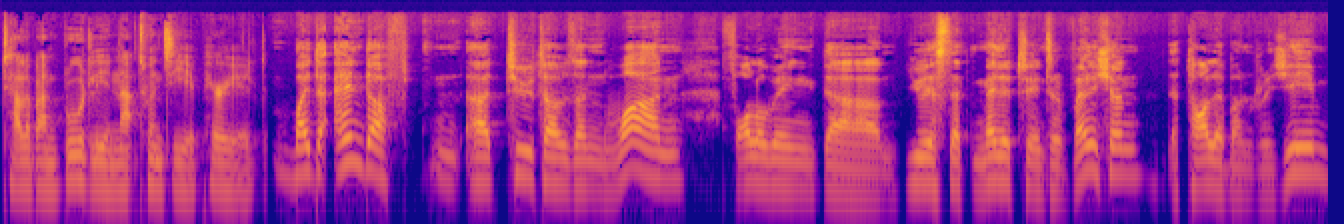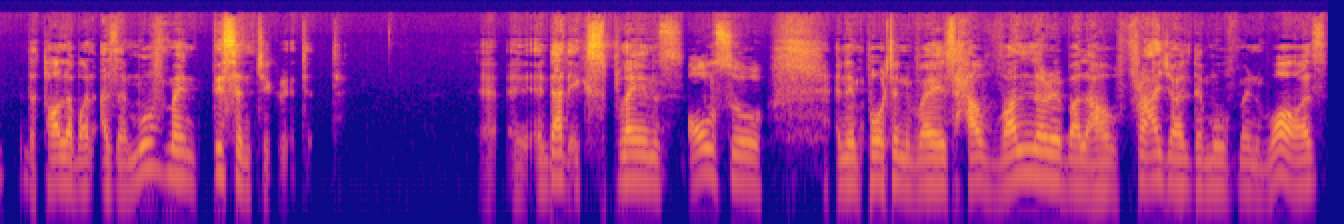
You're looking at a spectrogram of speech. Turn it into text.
Taliban broadly in that 20 year period? By the end of uh, 2001, following the US led military intervention, the Taliban regime, the Taliban as a movement disintegrated and that explains also in important ways how vulnerable, how fragile the movement was,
